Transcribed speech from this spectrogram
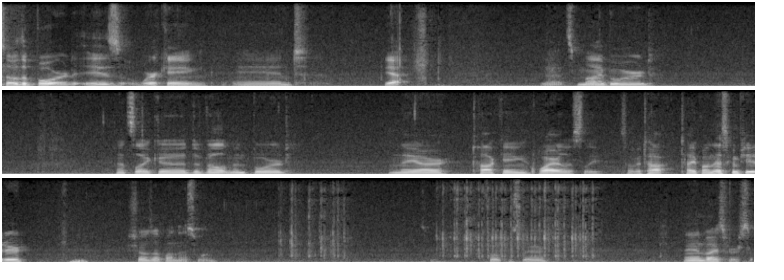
So the board is working and yeah, that's my board. That's like a development board and they are talking wirelessly. So if I type on this computer, shows up on this one. Focus there and vice versa.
